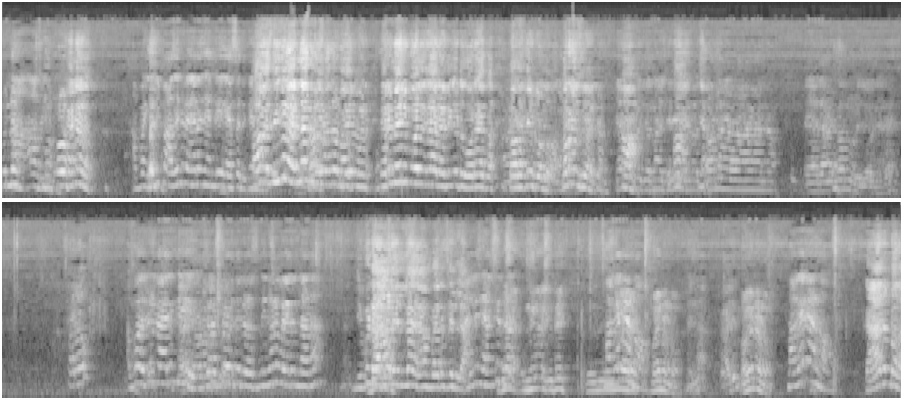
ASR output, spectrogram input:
എന്നാ? നിങ്ങൾ എന്നാ എരുമേലി പോലീസുകാർ എനിക്കിട്ട് കുറെ വളർത്തിയിട്ടുള്ളൂ പറഞ്ഞു ഹലോ അപ്പൊ ഒരു കാര്യം ചെയ്യും ഷർട്ട് എടുത്തിട്ട് നിങ്ങളുടെ പേരെന്താണ് ഇവിടെ ആളില്ല ഞാൻ വരത്തില്ല അല്ല ഞങ്ങൾക്ക് നിങ്ങൾ ഇത് മകനാണോ? മകനാണോ മകനാണോ മകനാണോ കാര്യം പറ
